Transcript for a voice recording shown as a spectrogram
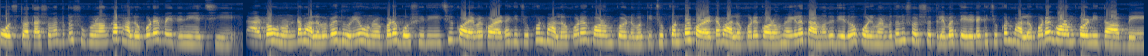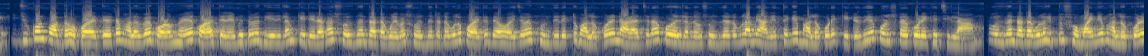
পোস্ত তার সঙ্গে দুটো শুকনো লঙ্কা ভালো করে বেটে নিয়েছি। তারপর উনুনটা ভালোভাবে ধরিয়ে উনুনের পরে বসিয়ে দিয়েছি। কড়াই, এবার কড়াইটা কিছুক্ষণ ভালো করে গরম করে নেব। কিছুক্ষণ পর কড়াইটা ভালো করে গরম হয়ে গেলে তার মধ্যে দিয়ে দেবো পরিমাণ মতন সর্ষে তেল। এবার তেলটা কিছুক্ষণ ভালো করে গরম করে নিতে হবে। কিছুক্ষণ পর দেখো কড়াই তেলটা ভালোভাবে গরম হয়ে কড়াই তেলের ভেতরে দিয়ে দিলাম, কেটে রাখা সজনে ডাটাগুলো। এবার সজনে ডাটাগুলো কড়াইতে দেওয়া হয়ে যাবে খুন্তি দিয়ে একটু ভালো করে নাড়াচাড়া করে দিলাম। দেখো, সজনে ডাটাগুলো আমি আগের থেকে ভালো করে কেটে ধুয়ে পরিষ্কার করে রেখেছিলাম। সজনে ডাটাগুলো একটু সময় নিয়ে ভালো করে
